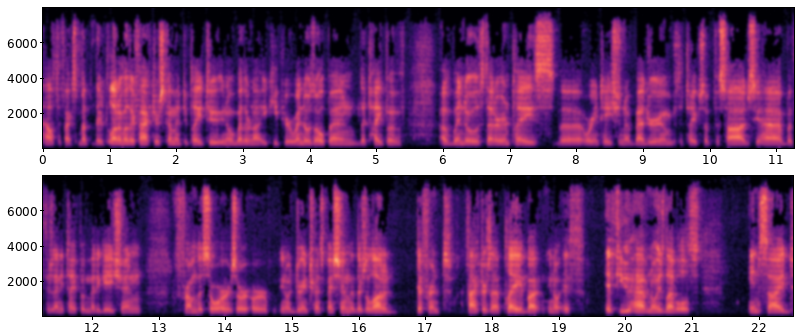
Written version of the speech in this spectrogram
health effects. But there's a lot of other factors come into play too. You know, whether or not you keep your windows open, the type of of windows that are in place, the orientation of bedrooms, the types of facades you have, but if there's any type of mitigation from the source or, or you know during transmission. There's a lot of different factors at play, but you know if if you have noise levels inside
